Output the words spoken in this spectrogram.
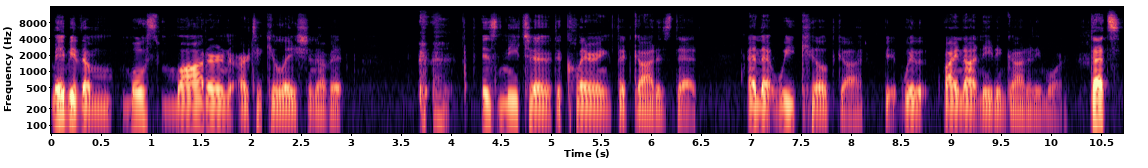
maybe the most modern articulation of it is Nietzsche declaring that God is dead and that we killed God with by not needing God anymore. That's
